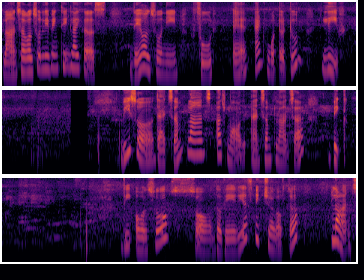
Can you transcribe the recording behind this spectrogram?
Plants are also living things like us. They also need food, air and water to live. We saw that some plants are small and some plants are big. We also saw the various picture of the plants.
